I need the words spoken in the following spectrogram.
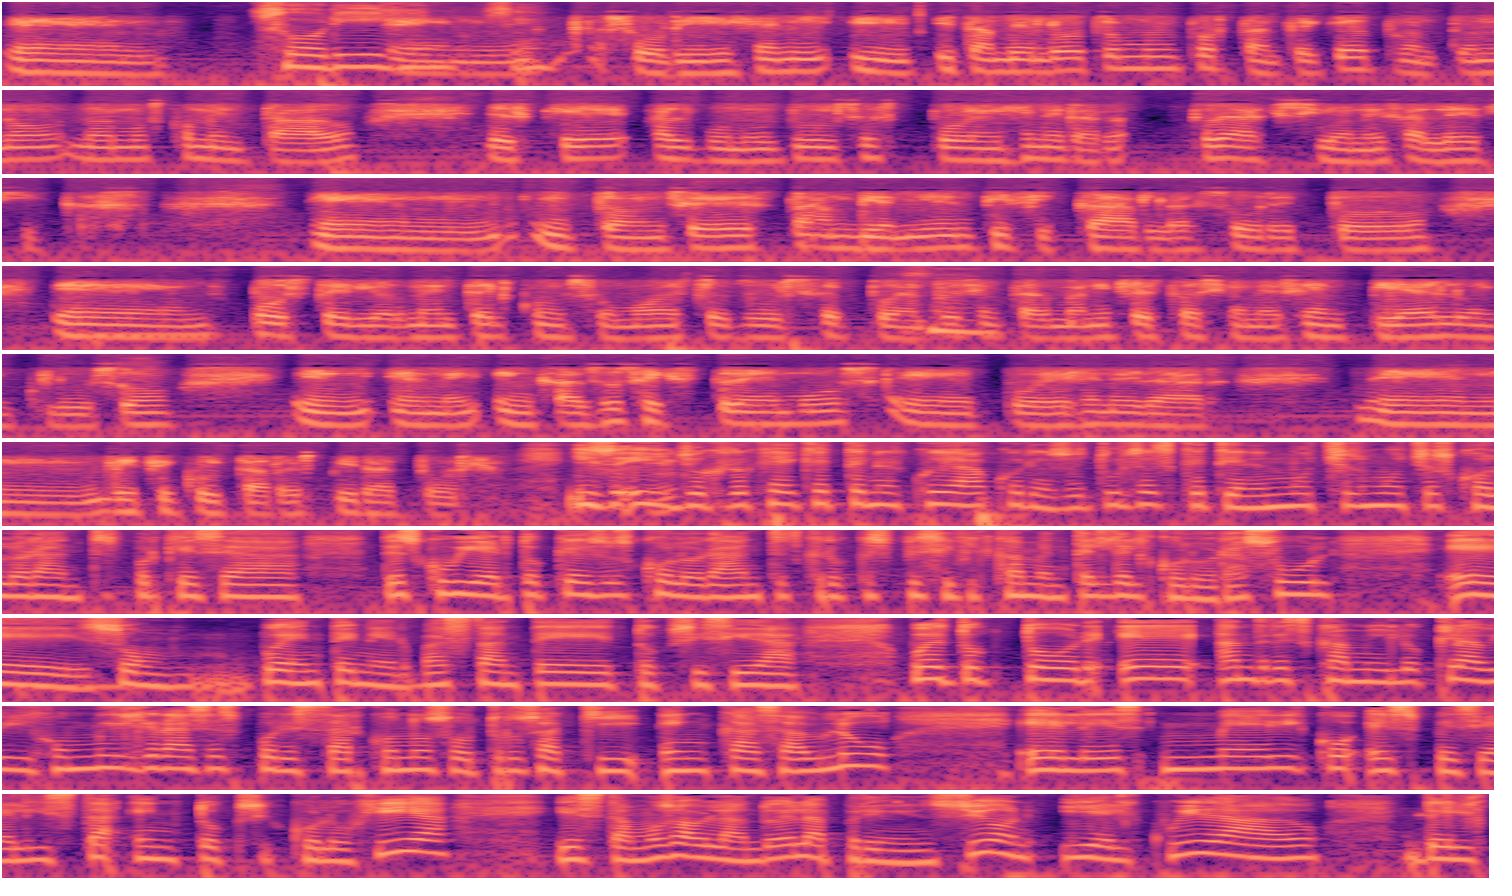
eh, su origen, su origen y, y, también lo otro muy importante que de pronto no, no hemos comentado es que algunos dulces pueden generar reacciones alérgicas. Em, entonces también identificarlas, sobre todo em, posteriormente el consumo de estos dulces pueden presentar manifestaciones en piel o incluso en, en, casos extremos eh, puede generar em, dificultad respiratoria. Y, yo creo que hay que tener cuidado con esos dulces que tienen muchos, muchos colorantes porque se descubierto que esos colorantes, creo que específicamente el del color azul, eh, son pueden tener bastante toxicidad. Pues doctor eh, Andrés Camilo Clavijo, mil gracias por estar con nosotros aquí en Casa Blue. Él es médico especialista en toxicología y estamos hablando de la prevención y el cuidado del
